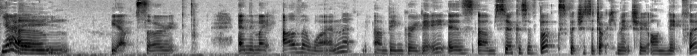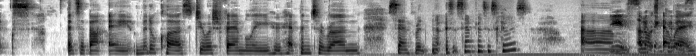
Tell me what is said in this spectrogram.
Yay. Um, yeah. So, and then my other one, um, being greedy, is um, Circus of Books, which is a documentary on Netflix. It's about a middle class Jewish family who happen to run San Fran. No, is it San Francisco's? Um, Yes, oh, no, I it's think it LA. is.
